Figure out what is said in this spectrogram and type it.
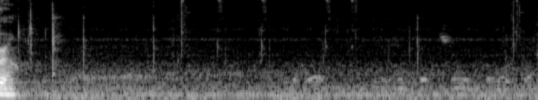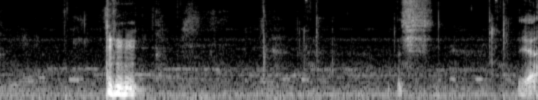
psilocybin. For real. yeah.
